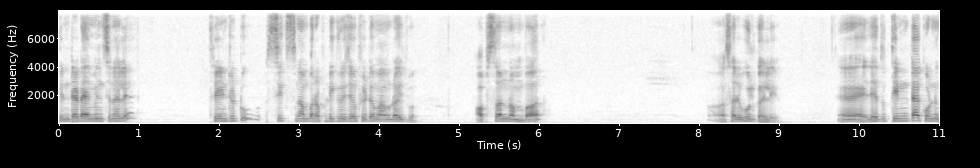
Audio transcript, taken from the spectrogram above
तीन टा dimension three into two six number of degrees of freedom आम रही ऑप्शन नंबर सॉरी भूल कहली जेहेतु तीन टा गोटे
